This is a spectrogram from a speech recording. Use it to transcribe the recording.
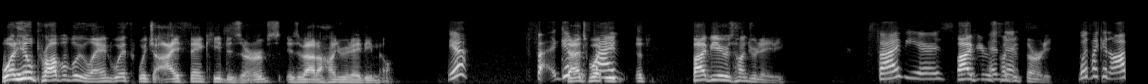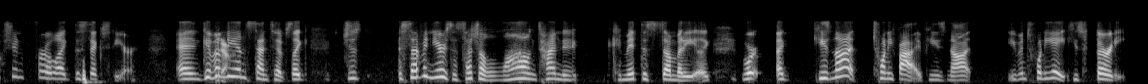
what he'll probably land with, which I think he deserves, is about 180 mil. Yeah. Give that's what five, he. That's, five years, 180. five years Five years, And then- 130. with like an option for like the sixth year and give him Yeah. the incentives. Like just seven years is such a long time to commit to somebody. Like we're like he's not 25. He's not even 28. He's 30.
